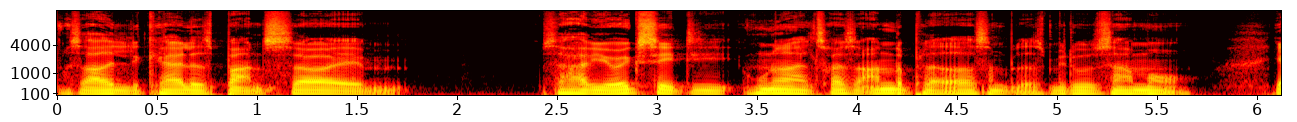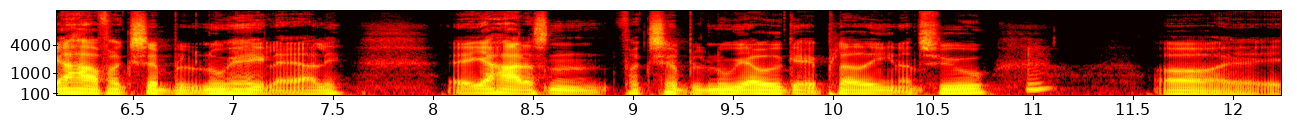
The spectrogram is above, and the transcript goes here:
vores eget lille kærlighedsbarn, så, øh, så har vi jo ikke set de 150 andre plader, som blev smidt ud samme år. Jeg har for eksempel, nu er jeg helt ærlig, øh, jeg har det sådan, for eksempel nu jeg udgav plade 21, Mm. Og øh,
